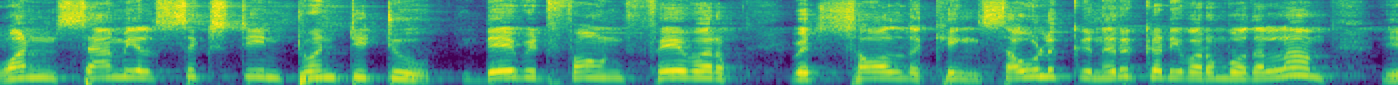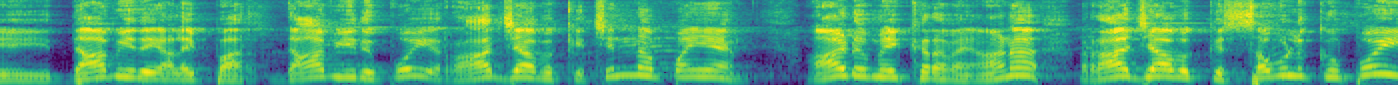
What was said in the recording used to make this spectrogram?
One Samuel sixteen twenty two David found favour with Saul the king சவுலுக்கு நெருக்கடி வரும்போதெல்லாம் தாவீதை அழைப்பார். தாவீது போய் ராஜாவுக்கு சின்ன பையன் ஆடு மேய்க்கிறவன். ஆனால் ராஜாவுக்கு சவுலுக்கு போய்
